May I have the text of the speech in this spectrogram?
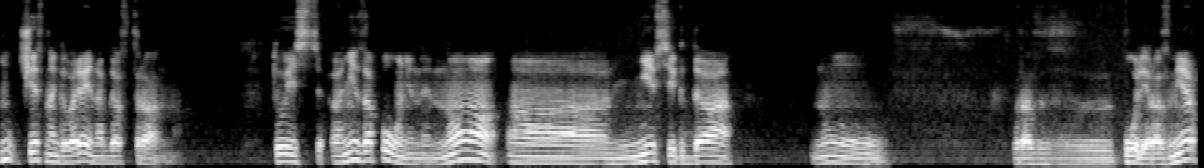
ну, честно говоря, иногда странно. То есть они заполнены, но а, не всегда, ну, в раз- поле размер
